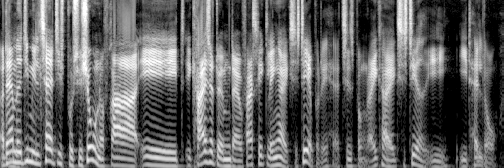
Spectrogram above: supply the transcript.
Og dermed mm. de militære dispositioner fra et, et kejserdømme, der jo faktisk ikke længere eksisterer på det her tidspunkt, og ikke har eksisteret i, i et halvt år.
